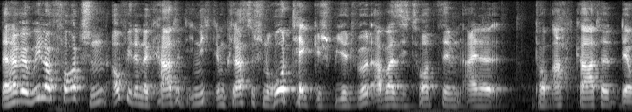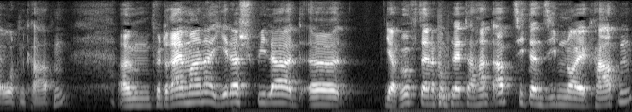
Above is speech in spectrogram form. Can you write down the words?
Dann haben wir Wheel of Fortune, auch wieder eine Karte, die nicht im klassischen Rot-Tag gespielt wird, aber sich trotzdem eine Top 8 Karte der roten Karten. Ähm, für drei Mana, jeder Spieler äh, ja, wirft seine komplette Hand ab, zieht dann sieben neue Karten.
